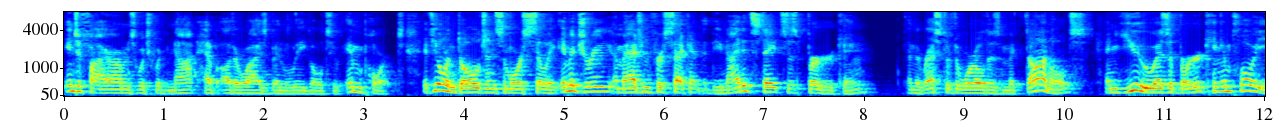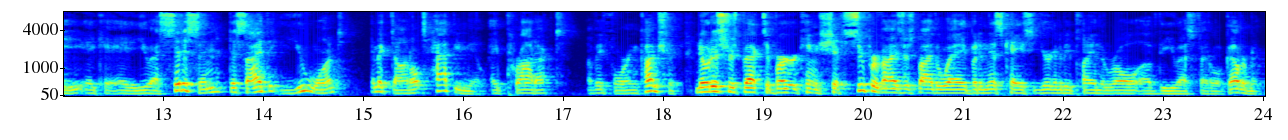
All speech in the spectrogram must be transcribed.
into firearms which would not have otherwise been legal to import. If you'll indulge in some more silly imagery, imagine for a second that the United States is Burger King, and the rest of the world is McDonald's, and you as a Burger King employee, aka US citizen, decide that you want a McDonald's Happy Meal, a product of a foreign country. No disrespect to Burger King shift supervisors, by the way, but in this case, you're gonna be playing the role of the US federal government.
